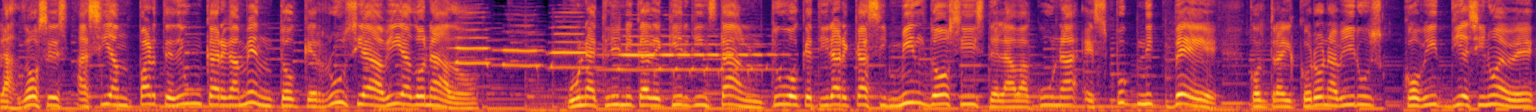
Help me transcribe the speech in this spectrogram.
Las dosis hacían parte de un cargamento que Rusia había donado. Una clínica de Kirguistán tuvo que tirar casi mil dosis de la vacuna Sputnik B contra el coronavirus COVID-19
